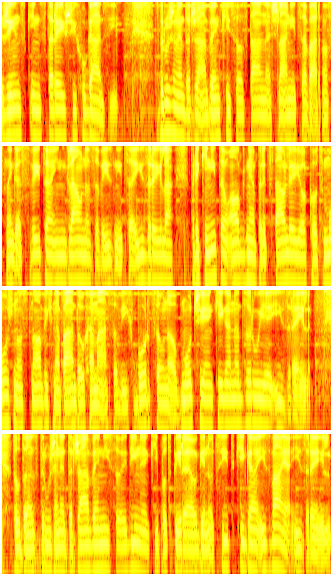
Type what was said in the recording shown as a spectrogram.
žensk in starejših v Gazi. Združene države, ki so stalna članica Varnostnega sveta in glavna zaveznica Izraela, prekinitev ognja predstavljajo kot možnost novih napadov Hamasovih borcev na območje, ki ga nadzoruje Izrael. Toda Združene države niso edine, ki podpirajo genocid, ki ga izvaja Izrael.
